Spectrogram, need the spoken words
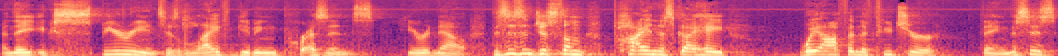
And they experience his life giving presence here and now. This isn't just some pie in the sky, hey, way off in the future thing. This is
